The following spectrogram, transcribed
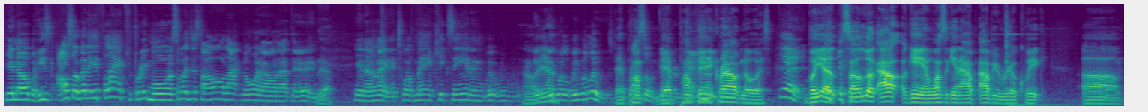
you know, but he's also gonna get flagged for three more. So it's just a whole lot going on out there. And Yeah. you know, hey, that 12th man kicks in and we, we, Oh, yeah. we will we will lose. That pump, that pumped in crowd noise. Yeah. But yeah, so look, I'll again, once again, I'll, I'll be real quick. Um,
